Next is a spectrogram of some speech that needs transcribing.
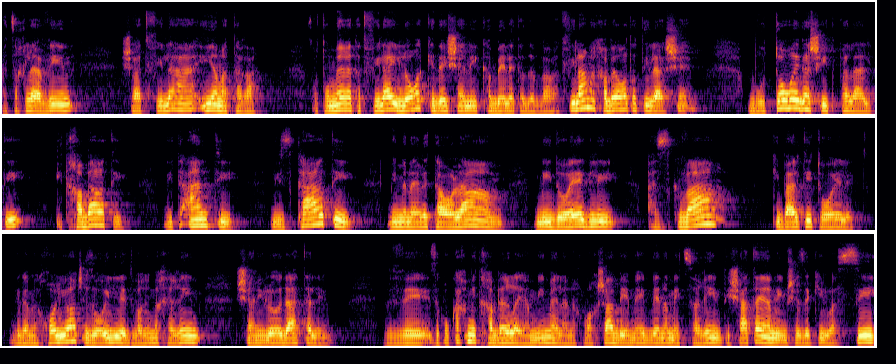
אז צריך להבין שהתפילה היא המטרה. זאת אומרת, התפילה היא לא רק כדי שאני אקבל את הדבר, התפילה מחברת אותי להשם. באותו רגע שהתפללתי, התחברתי, נטענתי, נזכרתי מי מנהל את העולם, מי דואג לי, אז כבר קיבלתי תועלת. וגם יכול להיות שזה הועיל לי לדברים אחרים שאני לא יודעת עליהם. וזה כל כך מתחבר לימים האלה, אנחנו עכשיו בימי בין המצרים, תשעת הימים, שזה כאילו השיא,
